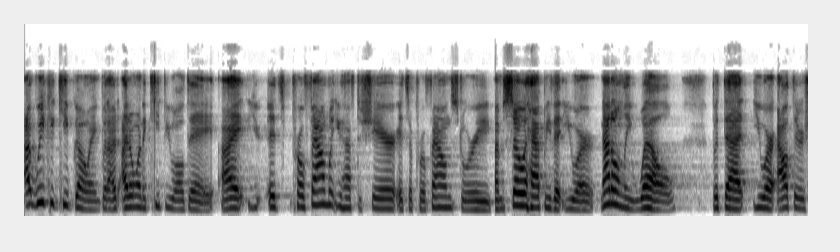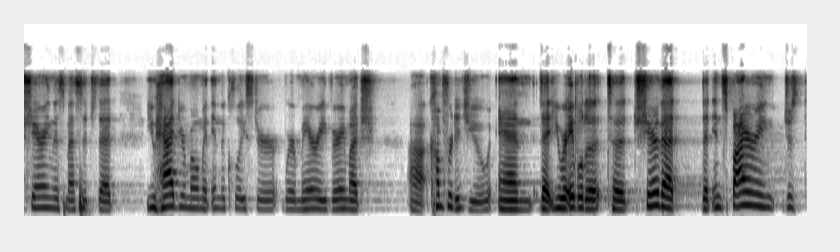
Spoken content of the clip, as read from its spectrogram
I, we could keep going, but I, I don't want to keep you all day. I you, it's profound what you have to share. It's a profound story. I'm so happy that you are not only well, but that you are out there sharing this message that you had your moment in the cloister where Mary very much uh, comforted you, and that you were able to to share that that inspiring just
